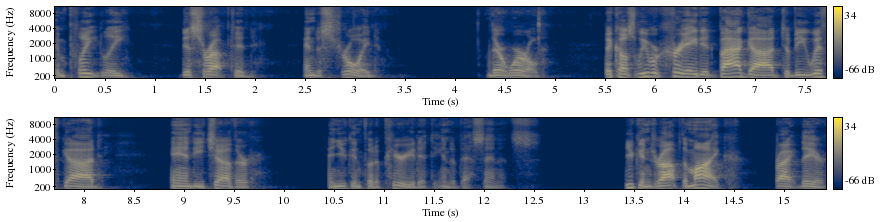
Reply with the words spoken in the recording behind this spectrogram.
completely disrupted and destroyed their world because we were created by God to be with God and each other. And you can put a period at the end of that sentence. You can drop the mic right there.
